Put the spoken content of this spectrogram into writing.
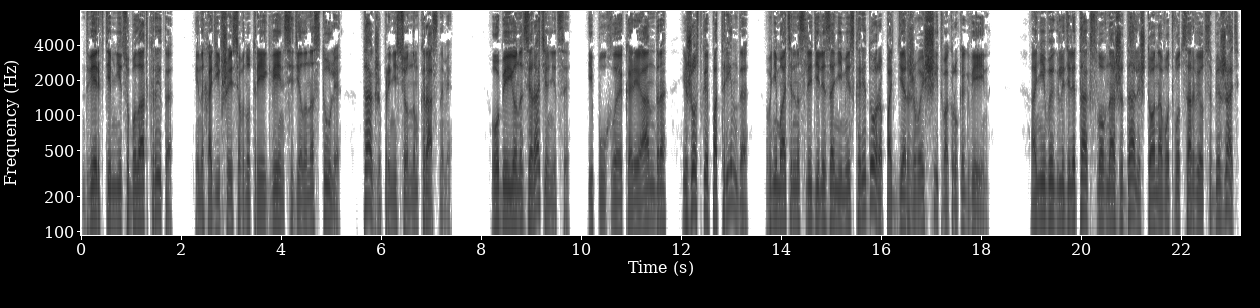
Дверь в темницу была открыта, и находившаяся внутри Эгвейн сидела на стуле, также принесенном красными. Обе ее надзирательницы, и пухлая кориандра, и жесткая патринда, внимательно следили за ними из коридора, поддерживая щит вокруг Эгвейн. Они выглядели так, словно ожидали, что она вот-вот сорвется бежать,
